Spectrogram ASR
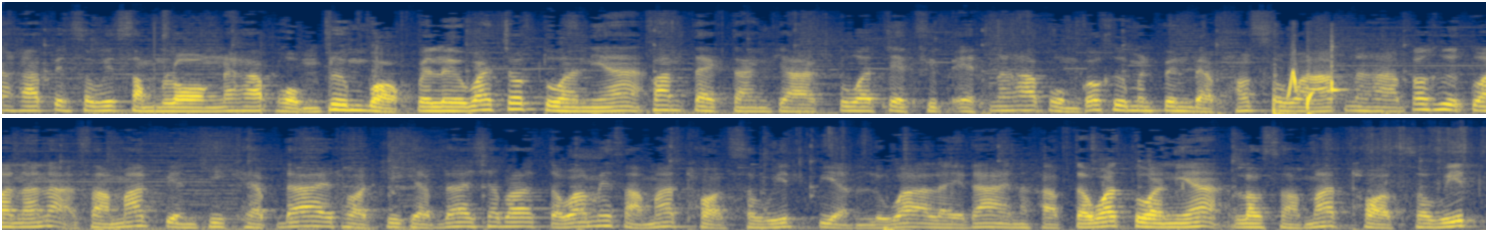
นะครับเป็นสวิตช์สำรองนะครับผมลืมบอกไปเลยว่าเจ้าตัวเนี้ยความแตกต่างจากตัว 71 นะครับผมก็คือมันเป็นแบบ hot swap นะครับก็คือตัวนั้นอะสามารถเปลี่ยนคีย์แคปได้ถอดคีย์แคปได้ใช่ปะแต่ว่าไม่สามารถถอดสวิตช์เปลี่ยนหรือว่าอะไรได้นะครับแต่ว่าตัวเนี้ยเราสามารถถอดสวิตช์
